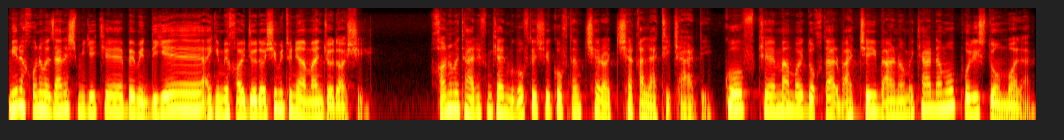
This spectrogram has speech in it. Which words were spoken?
میره خونه به زنش میگه که ببین دیگه اگه می‌خوای جداشی می‌تونی من جداشی. خانم تعریف می‌کرد میگفتش که گفتم چرا چه غلطی کردی؟ گفت که من با دختر بچه ای برنامه کردم و پلیس دنبالمه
